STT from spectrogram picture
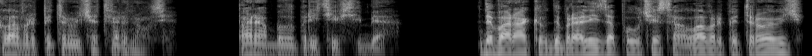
Лавр Петрович отвернулся. Пора было прийти в себя. До бараков добрались за полчаса. Лавр Петрович,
